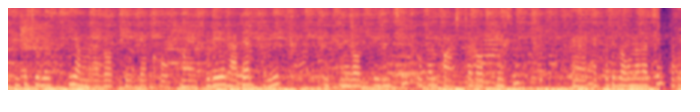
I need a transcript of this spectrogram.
এদিকে চলে এসেছি, আমরা রথে, দেখো, মায়াপুরে, রাজারপুরে, এখানে রথ বেরিয়েছে টোটাল পাঁচটা রথ হয়েছে। একটাতে জগন্নাথ আছে, একটাতে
